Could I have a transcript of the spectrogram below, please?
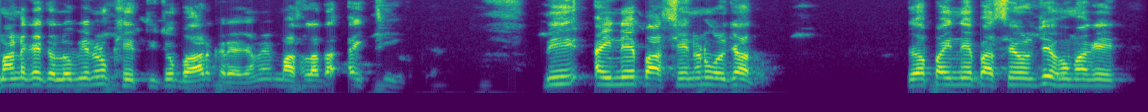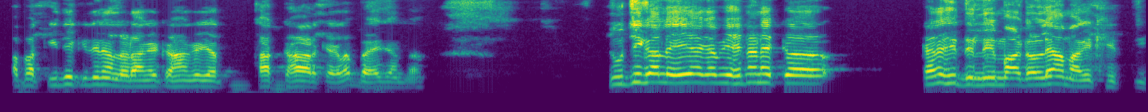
ਮੰਨ ਕੇ ਚੱਲੋ ਵੀ ਇਹਨਾਂ ਨੂੰ ਖੇਤੀ ਚੋਂ ਬਾਹਰ ਕਰਿਆ ਜਾਵੇ ਮਸਲਾ ਤਾਂ ਇੱਥੇ ਹੀ ਹੋ ਗਿਆ। ਵੀ ਇੰਨੇ ਪਾਸੇ ਇਹਨਾਂ ਨੂੰ ਉਲਝਾ ਦਿਓ। ਜਦੋਂ ਆਪਾਂ ਇੰਨੇ ਪਾਸੇ ਉਲਝੇ ਹੋਵਾਂਗੇ ਆਪਾਂ ਕਿਹਦੇ ਕਿਹਦੇ ਨਾਲ ਲੜਾਂਗੇ ਕਹਾਂਗੇ ਯਾਰ ਥੱਕ ਹਾਰ ਕੇ ਅਗਲਾ ਬਹਿ ਜਾਂਦਾ। ਦੂਜੀ ਗੱਲ ਇਹ ਹੈਗਾ ਵੀ ਇਹਨਾਂ ਨੇ ਇੱਕ ਕਹਿੰਦੇ ਸੀ ਦਿੱਲੀ ਮਾਡਲ ਲਿਆਵਾਂਗੇ ਖੇਤੀ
